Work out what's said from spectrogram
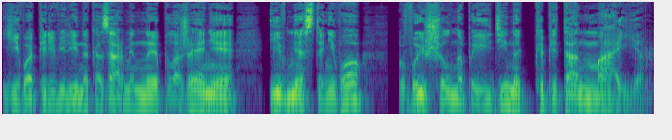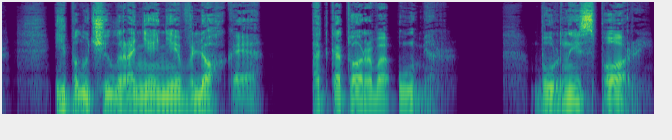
Его перевели на казарменное положение, и вместо него вышел на поединок капитан Майер и получил ранение в легкое, от которого умер. Бурные споры,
